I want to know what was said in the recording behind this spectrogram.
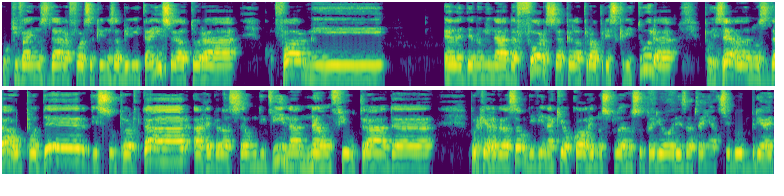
o que vai nos dar a força que nos habilita a isso é a Torá, conforme ela é denominada força pela própria Escritura, pois ela nos dá o poder de suportar a revelação divina não filtrada. Porque a revelação divina que ocorre nos planos superiores, até em Atzilut, Briah e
